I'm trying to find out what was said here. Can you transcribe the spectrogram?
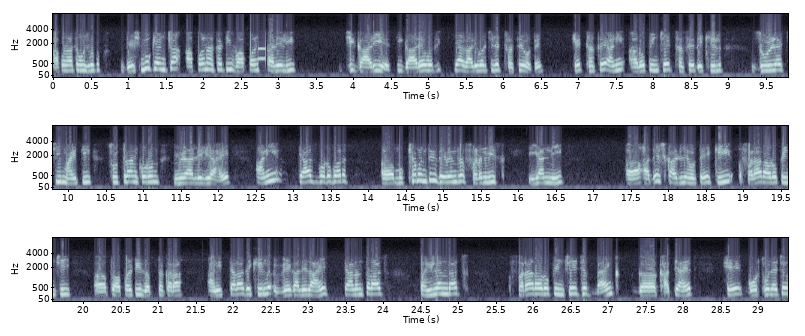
आपण असं म्हणू शकतो देशमुख यांच्या अपहरणासाठी वापरण्यात आलेली जी गाडी आहे ती गाड्यावर त्या गाडीवरचे जे ठसे होते हे ठसे आणि आरोपींचे ठसे देखील जुळल्याची माहिती सूत्रांकडून मिळालेली आहे. आणि त्याचबरोबर मुख्यमंत्री देवेंद्र फडणवीस यांनी आदेश काढले होते की फरार आरोपींची प्रॉपर्टी जप्त करा आणि त्याला देखील वेग आलेला आहे. त्यानंतर आज पहिल्यांदाच फरार आरोपींचे जे बँक खाते आहेत हे गोठवल्याचे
